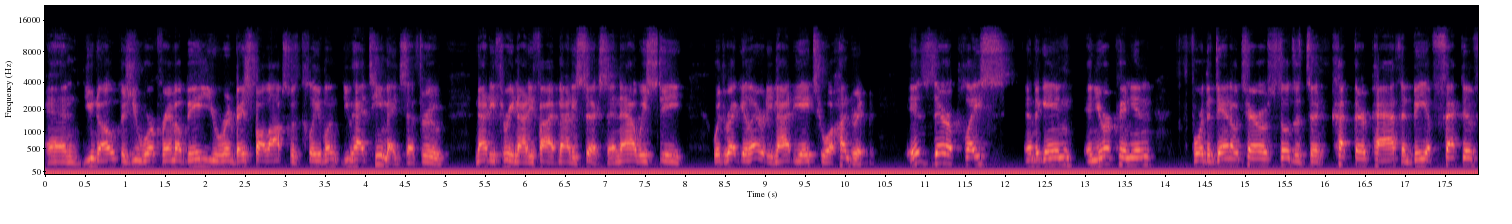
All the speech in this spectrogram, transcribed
And you know, because you work for MLB, you were in baseball ops with Cleveland, you had teammates that threw 93, 95, 96. And now we see with regularity 98 to 100. Is there a place in the game, in your opinion, for the Dan Otero still to, to cut their path and be effective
